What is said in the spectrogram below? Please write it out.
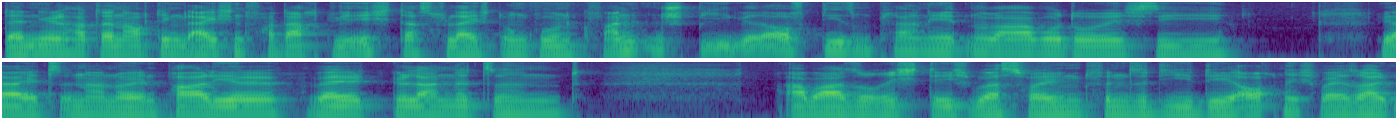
Daniel hat dann auch den gleichen Verdacht wie ich, dass vielleicht irgendwo ein Quantenspiegel auf diesem Planeten war, wodurch sie ja jetzt in einer neuen Parallelwelt gelandet sind. Aber so richtig überzeugend finden sie die Idee auch nicht, weil sie halt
